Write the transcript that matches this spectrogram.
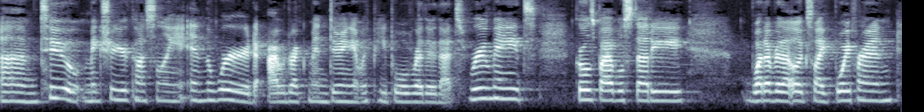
Um, two, make sure you're constantly in the Word. I would recommend doing it with people, whether that's roommates, girls' Bible study, whatever that looks like, boyfriend.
